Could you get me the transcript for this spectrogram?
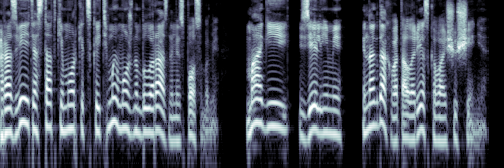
Развеять остатки моркетской тьмы можно было разными способами. Магией, зельями, иногда хватало резкого ощущения.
